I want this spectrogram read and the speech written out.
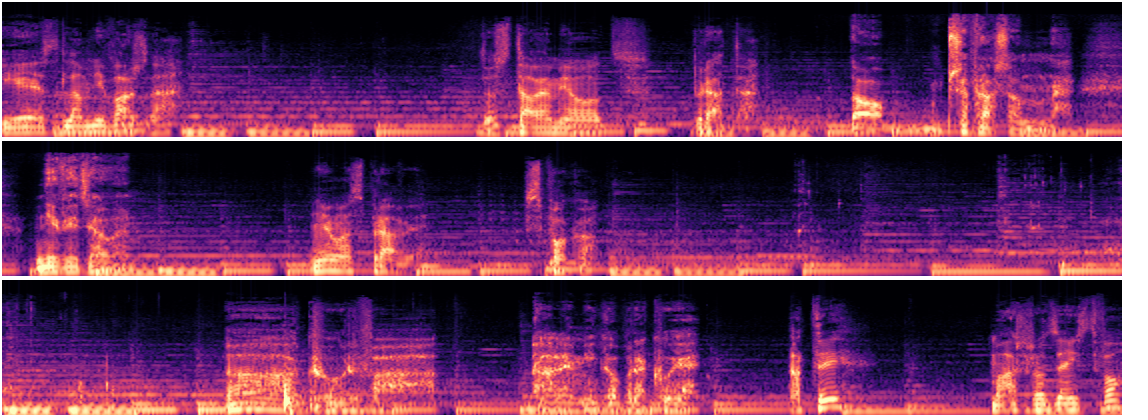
Jest dla mnie ważna. Dostałem ją od brata. No, przepraszam, nie wiedziałem. Nie ma sprawy. Spoko. O, kurwa. Ale mi go brakuje. A ty? Masz rodzeństwo?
